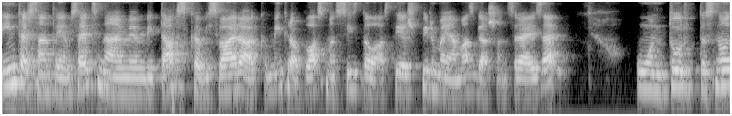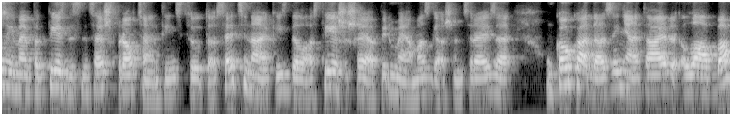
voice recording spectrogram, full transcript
interesantiem secinājumiem bija tas, ka visvairāk mikroplasmas izdalās tieši pirmajā mazgāšanas reizē. Un tur tas nozīmē, ka 56% institūtā secināja, ka izdalās tieši šajā pirmajā mazgāšanas reizē. Un kaut kādā ziņā tā ir laba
